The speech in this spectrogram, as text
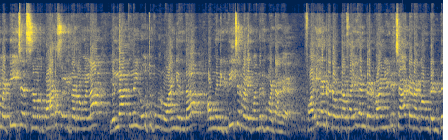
நம்ம டீச்சர்ஸ் நமக்கு பாடம் சொல்லி தர்றவங்க எல்லாம் எல்லாத்துலயும் நூத்துக்கு நூறு வாங்கியிருந்தா அவங்க இன்னைக்கு டீச்சர் வேலைக்கு வந்திருக்க மாட்டாங்க. Five hundred out of five hundred வாங்கிட்டு சார்ட்டர்ட் அக்கௌண்டன்ட்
